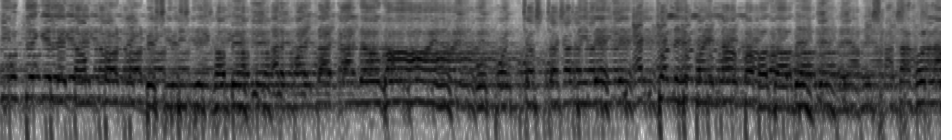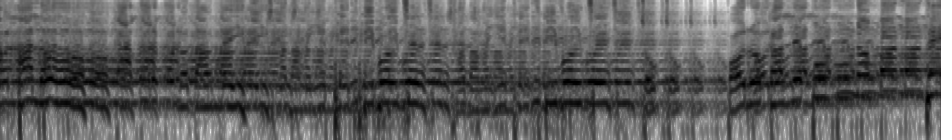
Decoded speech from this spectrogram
কিনতে গেলে দামটা অনেক বেশি দিতে হবে। আর কয়লা কালো হয়, ও পঞ্চাশ টাকা দিলে এক জলে কয়লা পাওয়া যাবে। আমি সাদা হলাম ভালো, কালোর কোনো দাম নেই। সাদা মেয়ে ফেরবি বলছে, সাদা মেয়ে ফেরবি বলছে, চোখ চোখ পরকালে পূর্ণ বাঁধে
